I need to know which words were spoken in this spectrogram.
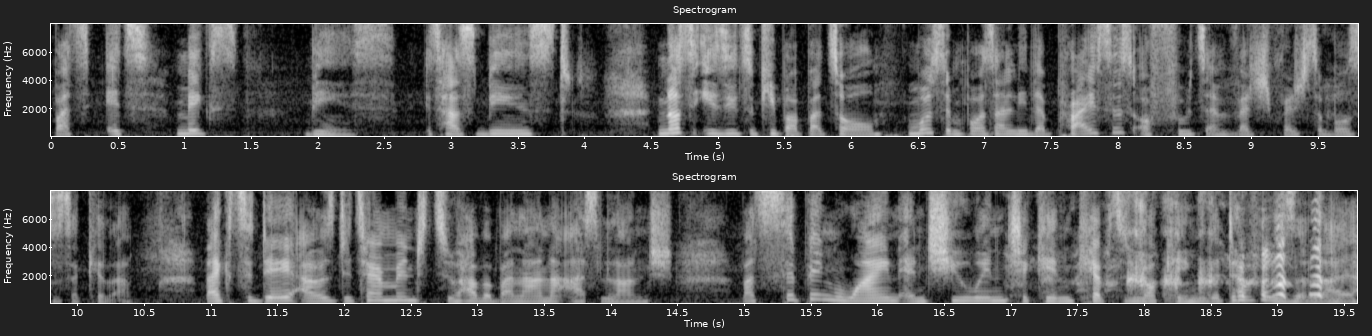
But it makes beans. It has beans. t- Not easy to keep up at all. Most importantly, the prices of fruits and veg- vegetables is a killer. Like today, I was determined to have a banana as lunch, but sipping wine and chewing chicken kept knocking. The devil is a liar.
